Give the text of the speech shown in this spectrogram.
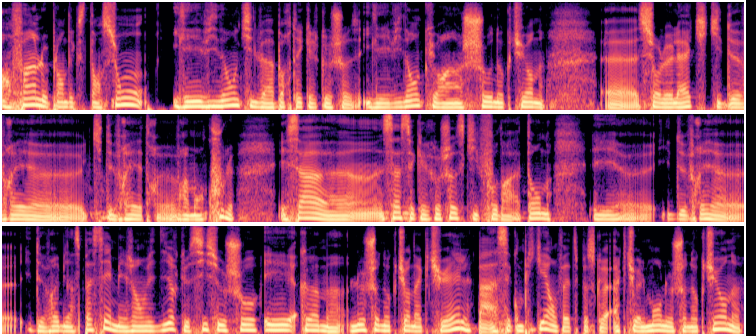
Enfin, le plan d'extension, il est évident qu'il va apporter quelque chose. Il est évident qu'il y aura un show nocturne euh, sur le lac qui devrait, euh, qui devrait être vraiment cool. Et ça, euh, ça c'est quelque chose qu'il faudra attendre et il devrait, il devrait bien se passer. Mais j'ai envie de dire que si ce show est comme le show nocturne actuel, bah c'est compliqué en fait parce que actuellement le show nocturne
